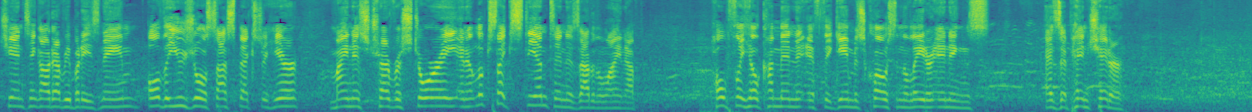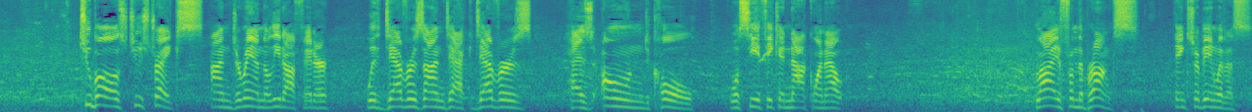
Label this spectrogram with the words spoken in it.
chanting out everybody's name. All the usual suspects are here, minus Trevor Story, and it looks like Stanton is out of the lineup. Hopefully, he'll come in if the game is close in the later innings as a pinch hitter. Two balls, two strikes on Duran, the leadoff hitter, with Devers on deck. Devers has owned Cole. We'll see if he can knock one out. Live from the Bronx. Thanks for being with us.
